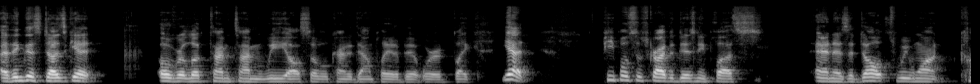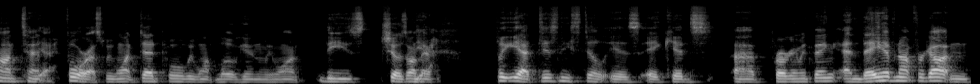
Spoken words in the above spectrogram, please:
I think this does get overlooked time to time. We also will kind of downplay it a bit where like, yeah, people subscribe to Disney Plus, and as adults, we want content Yeah. for us. We want Deadpool, we want Logan, we want these shows on Yeah. there. But yeah, Disney still is a kids uh, programming thing, and they have not forgotten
